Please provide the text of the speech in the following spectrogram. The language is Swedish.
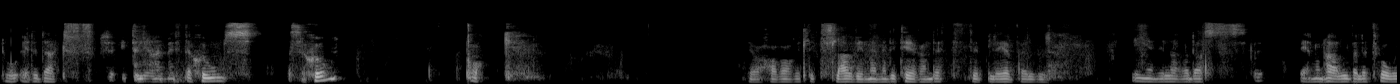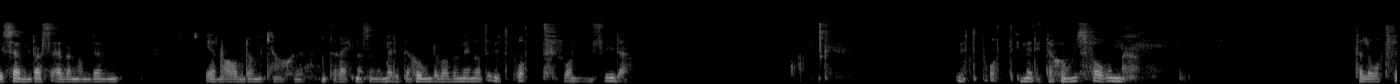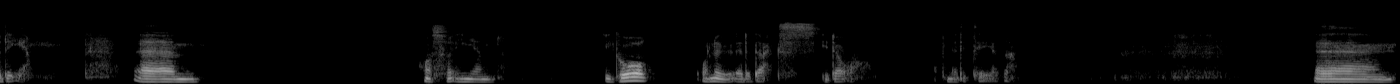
Då är det dags för ytterligare en meditationssession. Och jag har varit lite slarvig med mediterandet. Det blev väl ingen i lördags, en och en halv eller två i söndags, även om den ena av dem kanske inte räknas som en meditation. Det var väl mer något utbrott från min sida. Utbrott i meditationsform. Förlåt för det. Um, och så ingen igår och nu är det dags idag att meditera. Um,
